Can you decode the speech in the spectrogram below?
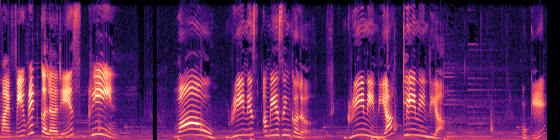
My favorite color is green. Wow, green is amazing color. Green India, clean India. Okay,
